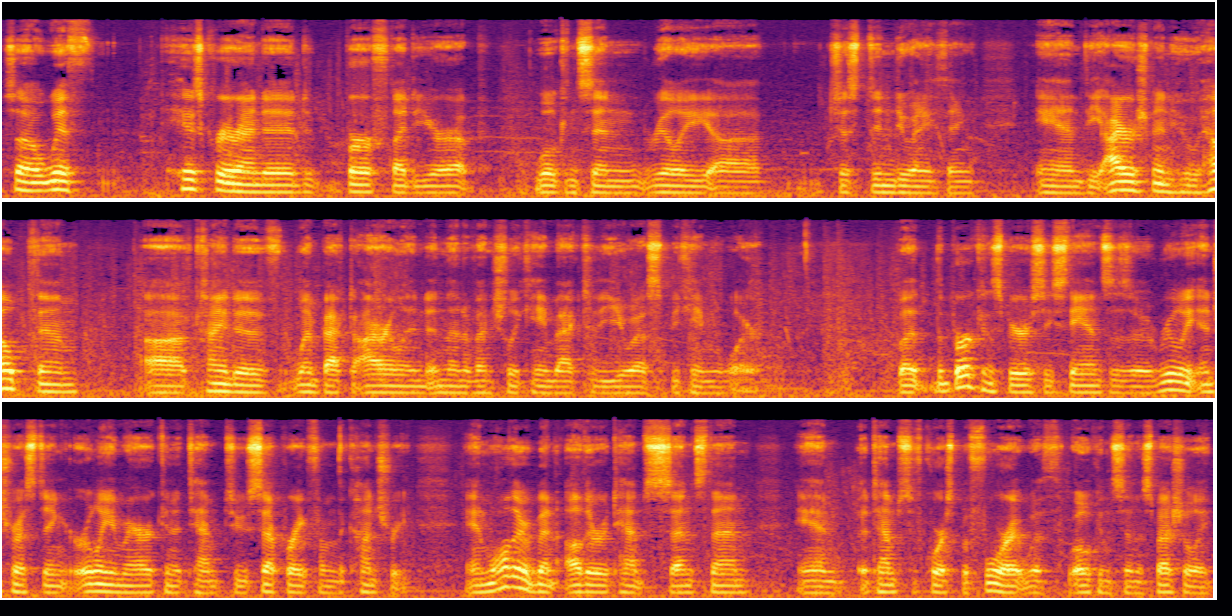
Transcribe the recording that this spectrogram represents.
So, with his career ended, Burr fled to Europe. Wilkinson really uh, just didn't do anything, and the Irishman who helped them uh, kind of went back to Ireland and then eventually came back to the U.S. became a lawyer. But the Burr conspiracy stands as a really interesting early American attempt to separate from the country. And while there have been other attempts since then, and attempts, of course, before it, with Wilkinson especially,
